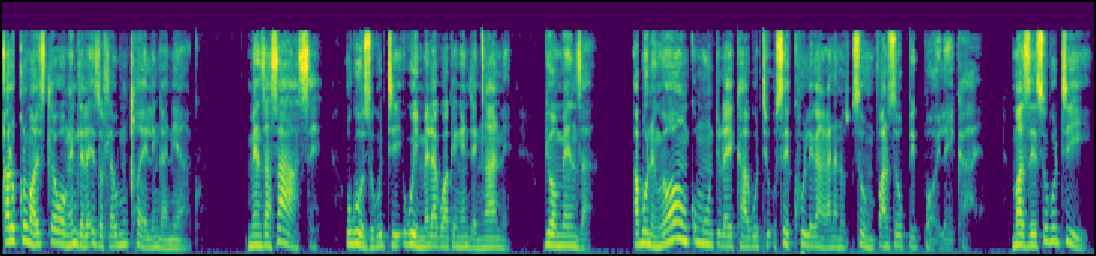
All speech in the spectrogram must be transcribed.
Qala ukukhuluma lesihloko ngendlela ezohlaba umxhwele ingane yakho. Menza sase ukuze ukuthi ukuyimela kwakhe ngendle encane kuyomenza abone yonke umuntu la ekhaya ukuthi usekhule kangakanani sewumfana sewubig boy la ekhaya. Mazisa ukuthi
